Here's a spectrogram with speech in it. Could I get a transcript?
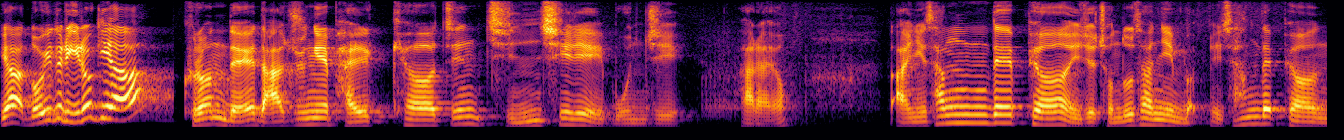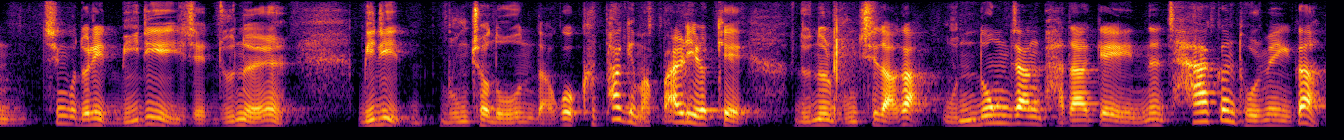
야, 너희들이 이러기야? 그런데 나중에 밝혀진 진실이 뭔지 알아요? 아니, 상대편, 이제 전도사님, 이 상대편 친구들이 미리 이제 눈을 미리 뭉쳐 놓은다고 급하게 막 빨리 이렇게 눈을 뭉치다가 운동장 바닥에 있는 작은 돌멩이가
